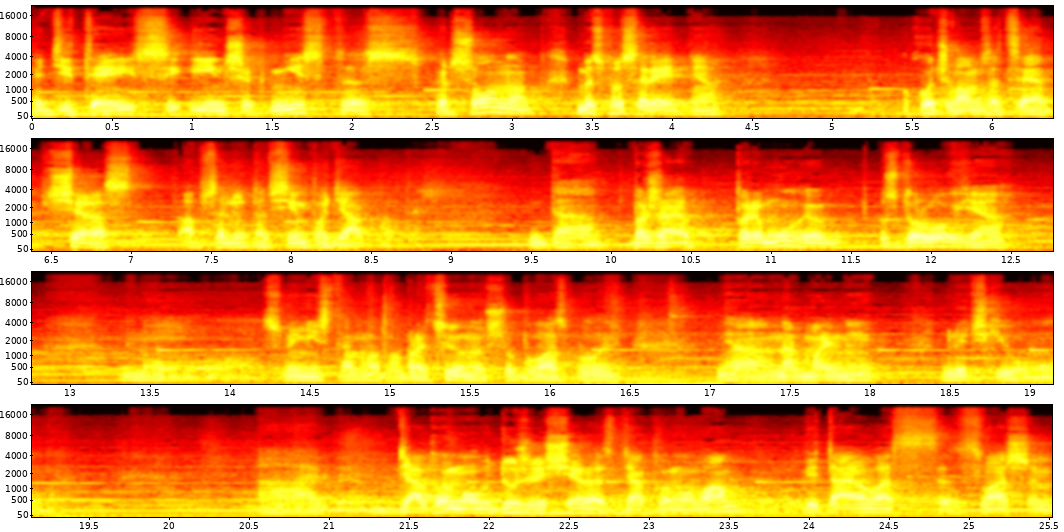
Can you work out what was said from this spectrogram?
дітей з інших міст, з Херсона безпосередньо. Хочу вам за це ще раз абсолютно всім подякувати. Да. Бажаю перемоги, здоров'я. Ну, з міністром попрацюємо, щоб у вас були е, нормальні людські умови. Дякуємо дуже ще раз дякуємо вам. Вітаю вас з вашим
